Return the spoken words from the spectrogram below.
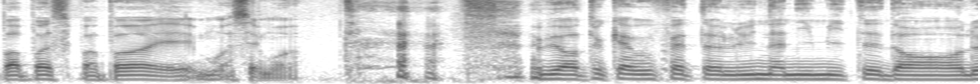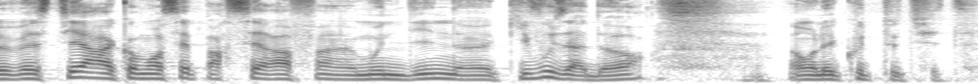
papa c'est papa et moi c'est moi. Eh bien, En tout cas, vous faites l'unanimité dans le vestiaire, à commencer par Séraphin Moundine, qui vous adore. On l'écoute tout de suite.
